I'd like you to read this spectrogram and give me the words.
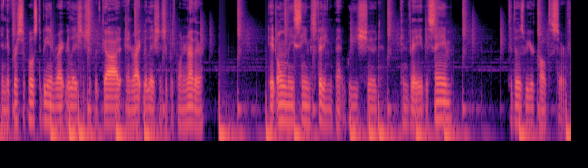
And if we're supposed to be in right relationship with God and right relationship with one another, it only seems fitting that we should convey the same to those we are called to serve.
